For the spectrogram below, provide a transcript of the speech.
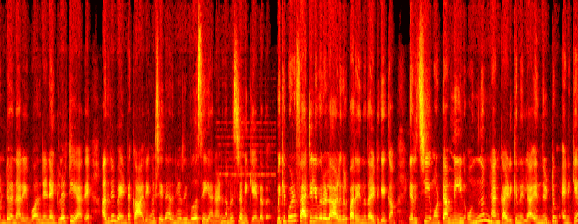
ഉണ്ട് എന്നറിയുമ്പോൾ അതിനെ നെഗ്ലക്റ്റ് ചെയ്യാതെ അതിന് വേണ്ട കാര്യങ്ങൾ ചെയ്ത് അതിനെ റിവേഴ്സ് ചെയ്യാനാണ് നമ്മൾ ശ്രമിക്കേണ്ടത്. മിക്കപ്പോഴും ഫാറ്റി ലിവർ ഉള്ള ആളുകൾ പറയുന്നതായിട്ട് കേൾക്കാം ഇറച്ചി മുട്ട മീൻ ഒന്നും ഞാൻ കഴിക്കുന്നില്ല എന്നിട്ടും എനിക്ക്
